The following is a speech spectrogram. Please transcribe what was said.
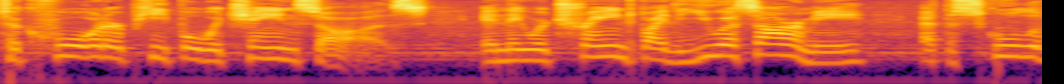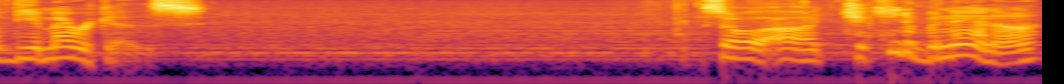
to quarter people with chainsaws, and they were trained by the U.S. Army at the School of the Americas. So, uh, Chiquita Banana,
